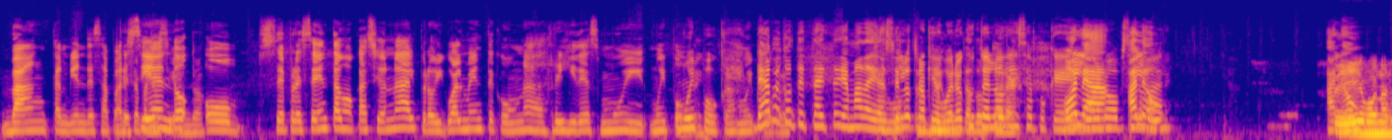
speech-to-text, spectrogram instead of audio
van también desapareciendo, Desapareciendo. o se presentan ocasional, pero igualmente con una rigidez muy muy pobre. Muy poca. muy Déjame pobre. contestar esta llamada y hacerle bu- otra qué pregunta. bueno que usted lo doctora. dice, porque es Hola, bueno observar. Sí, buenas,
